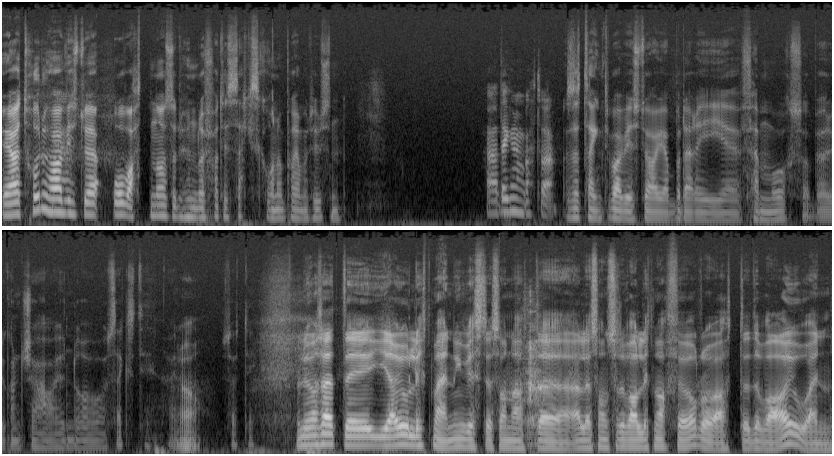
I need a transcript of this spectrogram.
ja, jeg tror du har, hvis du er over 18 år, så er det 146 kroner på Rema 1000. Ja, det kan godt være. Og så tenkte jeg bare hvis du har jobba der i eh, fem år, så bør du kanskje ha 160 eller Ja. 70. Men uansett, det gir jo litt mening hvis det er sånn at eh, Eller sånn som det var litt mer før, da, at det var jo en,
